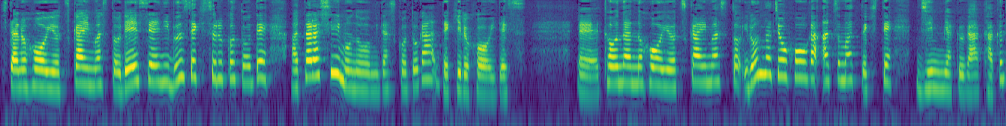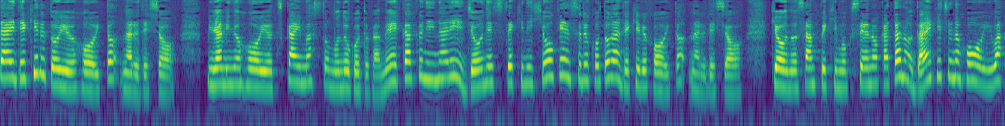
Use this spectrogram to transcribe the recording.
北の方位を使いますと冷静に分析することで新しいものを生み出すことができる方位です。えー、東南の方位を使いますといろんな情報が集まってきて人脈が拡大できるという方位となるでしょう。南の方位を使いますと物事が明確になり情熱的に表現することができる方位となるでしょう。今日の三匹木星の方の大吉の方位は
